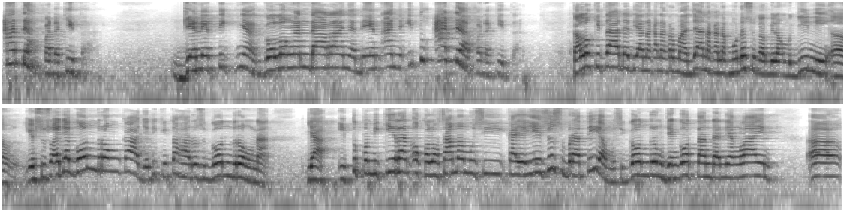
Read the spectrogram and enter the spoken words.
ada pada kita. Genetiknya, golongan darahnya, DNA-nya itu ada pada kita. Kalau kita ada di anak-anak remaja, anak-anak muda suka bilang begini, ehm, Yesus aja gondrong kak, jadi kita harus gondrong. Nah, ya itu pemikiran, oh kalau sama mesti kayak Yesus berarti ya mesti gondrong, jenggotan dan yang lain. Uh,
